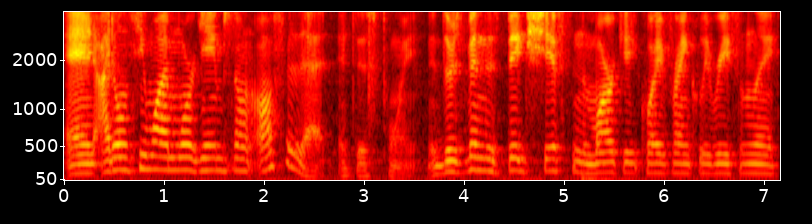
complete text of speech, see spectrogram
And I don't see why more games don't offer that at this point. There's been this big shift in the market, quite frankly, recently.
